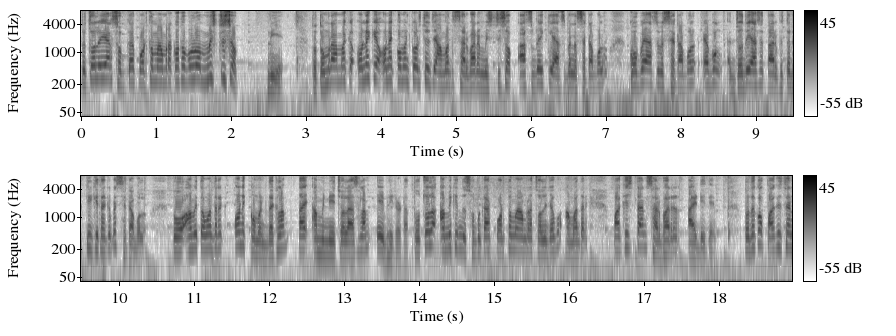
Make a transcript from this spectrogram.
তো চলো, ইয়ার সবকার প্রথমে আমরা কথা বলব মিষ্টি শপ নিয়ে। তো তোমরা আমাকে অনেকে অনেক কমেন্ট করছ যে আমাদের সার্ভারে মিষ্টি শপ আসবে কি আসবে না সেটা বলো, কবে আসবে সেটা বলো এবং যদি আসে তার ভিতর কী কী থাকবে সেটা বলো। তো আমি তোমাদের অনেক কমেন্ট দেখলাম, তাই আমি নিয়ে চলে আসলাম এই ভিডিওটা। তো চলো আমি কিন্তু সবকার প্রথমে আমরা চলে যাব আমাদের পাকিস্তান সার্ভারের আইডিতে তো। দেখো পাকিস্তান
